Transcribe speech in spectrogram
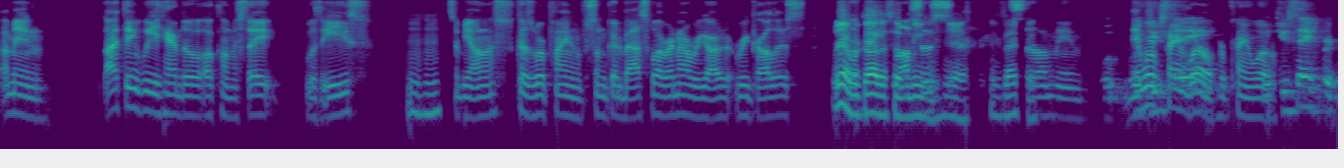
I mean, I think we handle Oklahoma State with ease. Mm-hmm. To be honest, because we're playing some good basketball right now, regard regardless. Yeah, But regardless of losses. losing. Yeah, exactly. So I mean, W- and would we're playing say- well. We're playing well. Would you say for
